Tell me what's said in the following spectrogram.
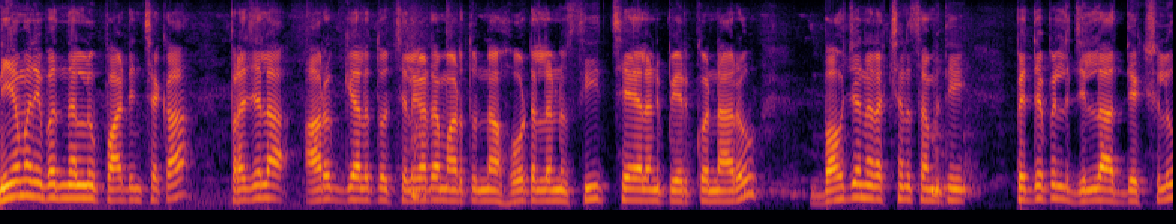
నియమ నిబంధనలు పాటించక ప్రజల ఆరోగ్యాలతో చెలగాటమాడుతున్న హోటళ్ళను సీజ్ చేయాలని పేర్కొన్నారు బహుజన రక్షణ సమితి పెద్దపల్లి జిల్లా అధ్యక్షులు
